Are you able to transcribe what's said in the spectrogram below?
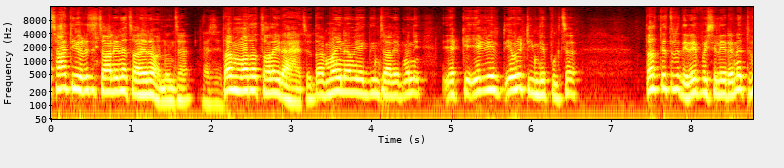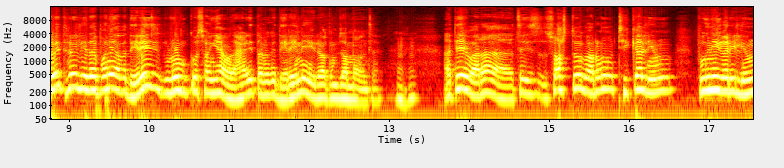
साथीहरू चाहिँ चलेन चलेन भन्नुहुन्छ। तर म त चलाइरहेको छु। तर महिनामा एक दिन चले पनि एक एकै एउटै टिमले पुग्छ। तर त्यत्रो धेरै पैसा लिएर होइन थोरै थोरै लिँदा पनि अब धेरै रुमको सङ्ख्या हुँदाखेरि तपाईँको धेरै नै रकम जम्मा हुन्छ। त्यही भएर चाहिँ सस्तो गरौँ ठिक्का लिउँ पुग्ने गरी लिउँ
